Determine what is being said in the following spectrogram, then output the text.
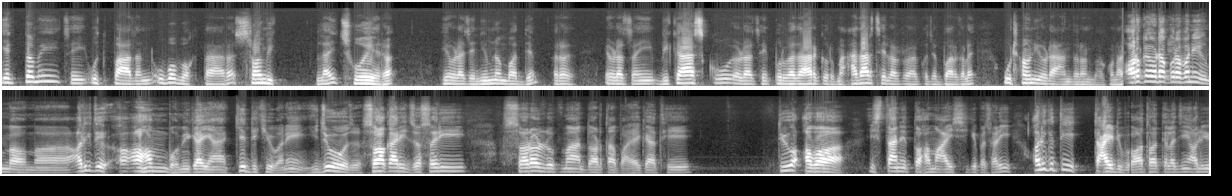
एकदमै चाहिँ उत्पादन उपभोक्ता र श्रमिकलाई छोएर एउटा चाहिँ निम्न मध्यम र एउटा चाहिँ विकासको एउटा चाहिँ पूर्वाधारको रूपमा आधारशिला रहेको चाहिँ वर्गलाई उठाउने एउटा आन्दोलन भएको अर्को एउटा कुरा पनि अलिकति अहम भूमिका यहाँ के देखियो भने हिजो सहकारी जसरी सरल रूपमा दर्ता भएका थिए त्यो अब स्थानीय तहमा आइसके पछाडि अलिकति टाइट भयो अथवा त्यसलाई चाहिँ अलि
